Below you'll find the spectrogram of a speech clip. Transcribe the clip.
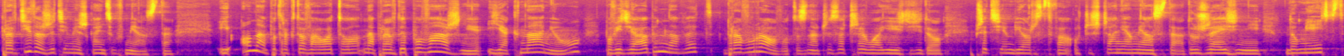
prawdziwe życie mieszkańców miasta. I ona potraktowała to naprawdę poważnie. I jak na nią, powiedziałabym nawet brawurowo. To znaczy zaczęła jeździć do przedsiębiorstwa oczyszczania miasta, do rzeźni, do miejsc,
